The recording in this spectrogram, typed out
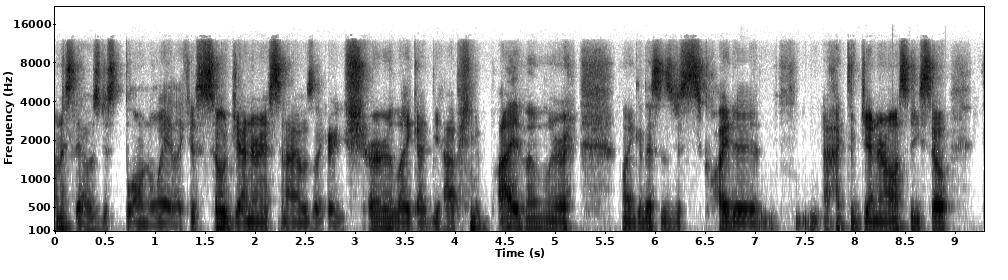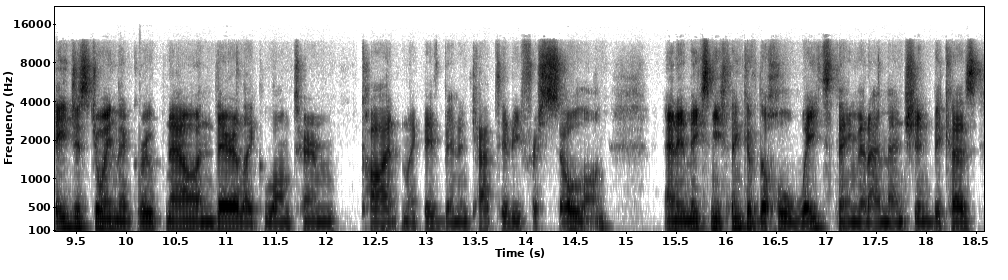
honestly, I was just blown away. Like it's so generous. And I was like, are you sure? Like I'd be happy to buy them or like this is just quite an act of generosity. So they just joined the group now and they're like long-term caught and like they've been in captivity for so long. And it makes me think of the whole weight thing that I mentioned because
